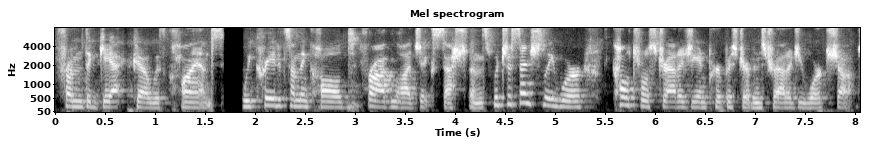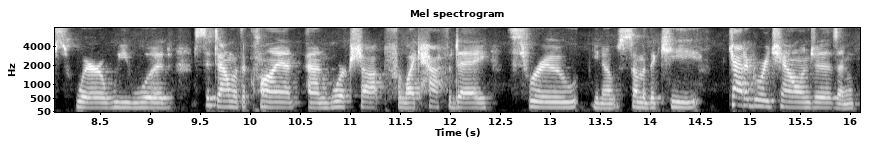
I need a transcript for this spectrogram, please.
from the get go with clients. We created something called Frog Logic Sessions, which essentially were cultural strategy and purpose driven strategy workshops where we would sit down with a client and workshop for like half a day through, you know, some of the key category challenges and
